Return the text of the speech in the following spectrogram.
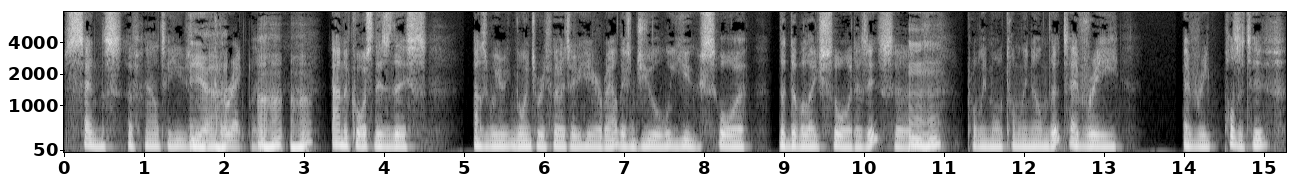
sense of how to use Yeah. correctly. Uh-huh. Uh-huh. And of course, there's this, as we're going to refer to here, about this dual use or the double edged sword, as it's uh, hmm probably more commonly known, that every every positive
